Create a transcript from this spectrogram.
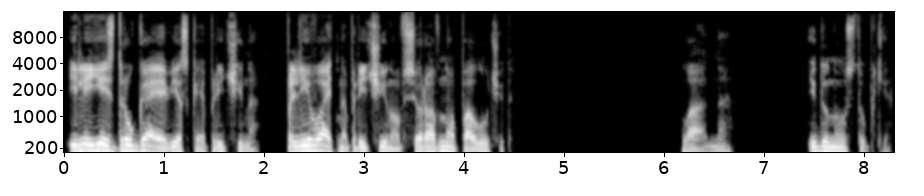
или есть другая веская причина? Плевать на причину, все равно получит. Ладно. Иду на уступки.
